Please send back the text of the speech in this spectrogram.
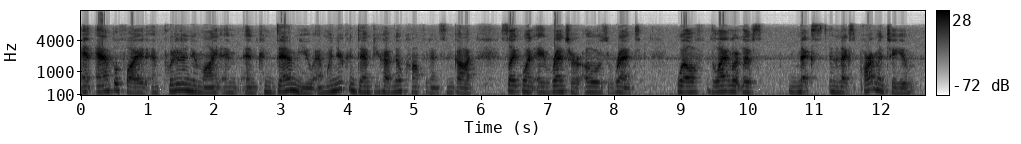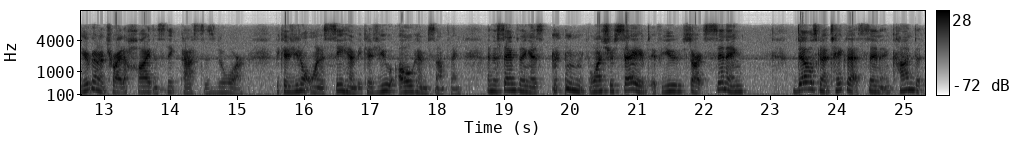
and amplify it and put it in your mind and, and condemn you and when you're condemned you have no confidence in god it's like when a renter owes rent well if the landlord lives next in the next apartment to you, you're going to try to hide and sneak past his door because you don't want to see him because you owe him something. And the same thing is once you're saved, if you start sinning, the devil's going to take that sin and con-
